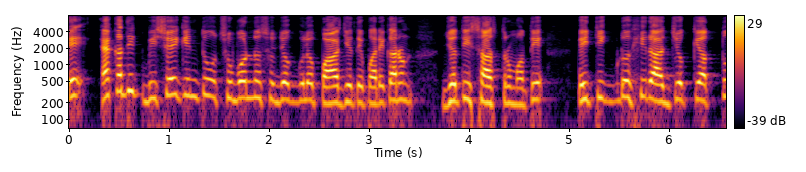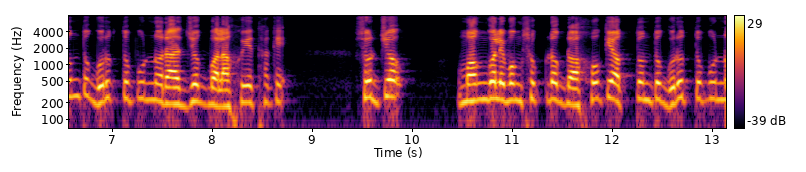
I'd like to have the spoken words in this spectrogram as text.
এ একাধিক বিষয়ে কিন্তু সুবর্ণ সুযোগগুলো পাওয়া যেতে পারে, কারণ জ্যোতিষশাস্ত্র মতে এই তিগ্রহী রাজযোগকে অত্যন্ত গুরুত্বপূর্ণ রাজযোগ বলা হয়ে থাকে। সূর্য মঙ্গল এবং শুক্র গ্রহকে অত্যন্ত গুরুত্বপূর্ণ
